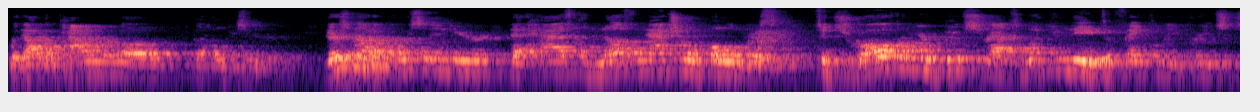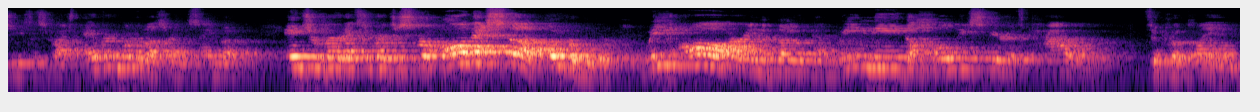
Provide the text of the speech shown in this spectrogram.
without the power of the Holy Spirit. There's not a person in here that has enough natural boldness to draw from your bootstraps what you need to faithfully preach Jesus Christ. Every one of us are in the same boat. Introvert, extrovert, just throw all that stuff overboard. We all are in the boat that we need the Holy Spirit's power to proclaim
